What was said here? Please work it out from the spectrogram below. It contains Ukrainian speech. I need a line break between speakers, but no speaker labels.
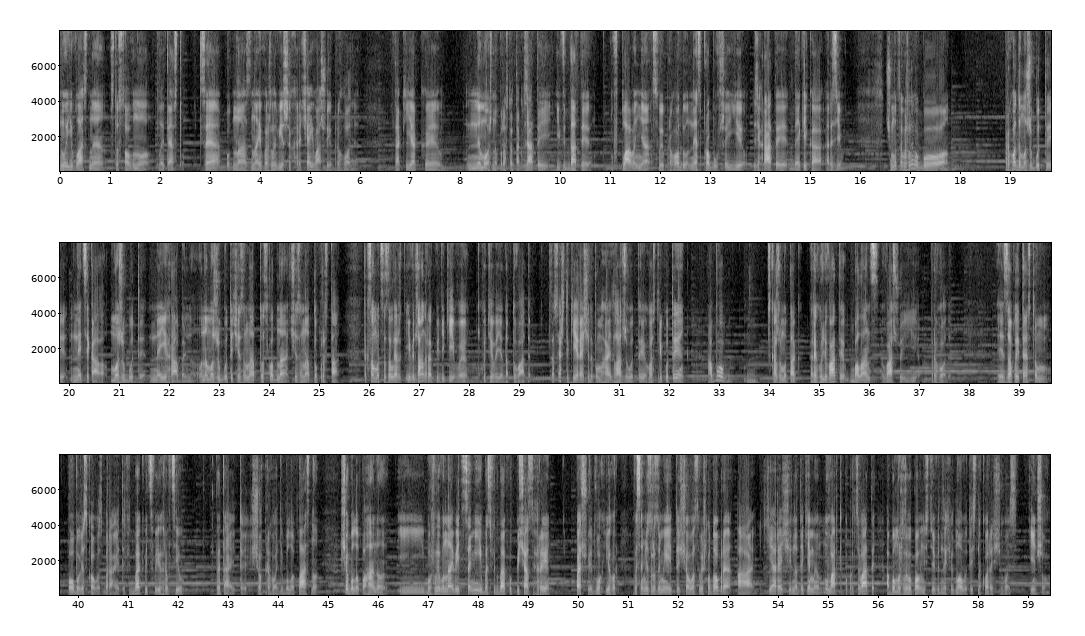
Ну і власне стосовно плейтесту, це одна з найважливіших речей вашої пригоди, так як е, не можна просто так взяти і віддати в плавання свою пригоду, не спробувавши її зіграти декілька разів. Чому це важливо? Бо пригода може бути нецікава, може бути неіграбельна. Вона може бути чи занадто складна, чи занадто проста. Так само це залежить і від жанру, під який ви хотіли її адаптувати. Та все ж такі речі допомагають згладжувати гострі кути або, скажімо так, регулювати баланс вашої пригоди. Е, За плейтестом обов'язково збираєте фідбек від своїх гравців, питаєте, що в пригоді було класно, що було погано, і, можливо, навіть самі без фідбеку під час гри першої двох ігор ви самі зрозумієте, що у вас вийшло добре, а є речі, над якими ну, варто попрацювати, або, можливо, повністю від них відмовитись на користь чогось іншого.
